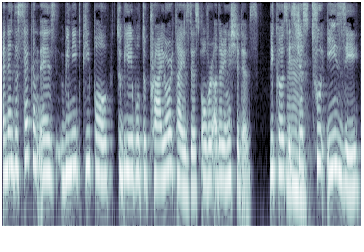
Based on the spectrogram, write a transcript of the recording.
And then the second is we need people to be able to prioritize this over other initiatives because it's mm. just too easy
